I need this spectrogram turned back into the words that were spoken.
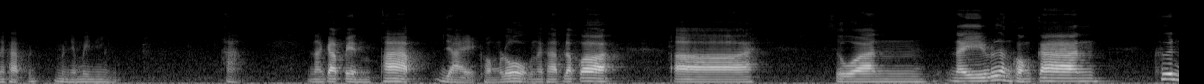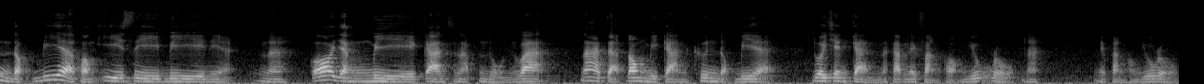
นะครับมันยังไม่นิ่งนั่นก็เป็นภาพใหญ่ของโลกนะครับ แล้วก็ส่วนในเรื่องของการขึ้นดอกเบี้ยของ ECB เนี่ยนะก็ยังมีการสนับสนุนว่า น่าจะต้องมีการขึ้นดอกเบี้ยด้วยเช่นกันนะครับในฝั่งของยุโรปนะในฝั่งของยุโรป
